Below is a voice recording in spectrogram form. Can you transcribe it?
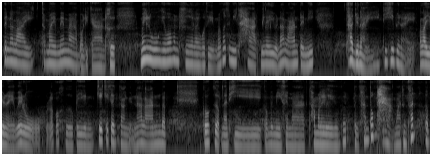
เป็นอะไรทำไมไม่มาบริการ คือ ไม่รู้ไงว่ามันคืออะไรปกติมันก็จะมีถาดมีอะไรอยู่หน้าร้าน แต่นี้ถาดอยู่ไหนที่คีบอยู่ไหน อะไรอยู่ไหนไม่รู้ แล้วก็คือไปยืนเก๊กๆกลางๆอยู่หน้าร้านแบบ ก็เกือบนาทีก็ไม่มีใครมาทำอะไรเลยก็ถึงขั้นต้องถามมาถึงขั้นแบบ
